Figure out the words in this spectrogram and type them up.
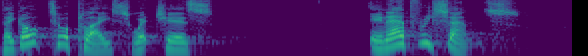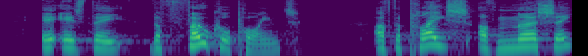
They go up to a place which is, in every sense, it is the, the focal point of the place of mercy,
